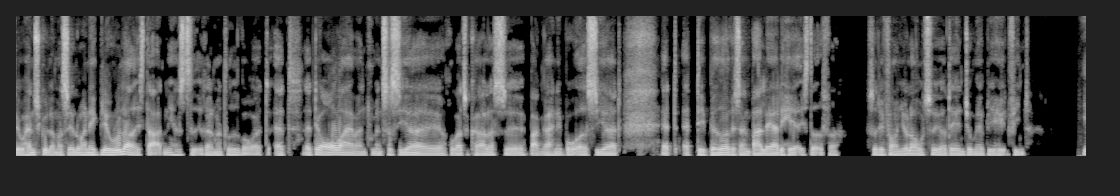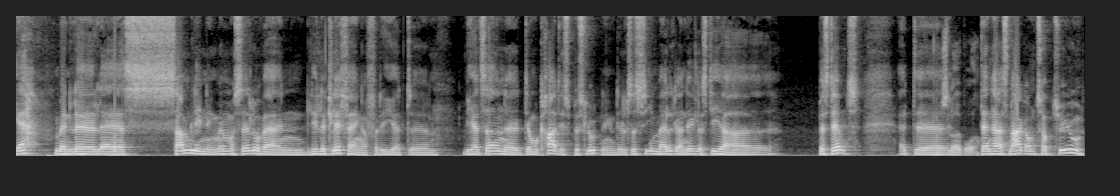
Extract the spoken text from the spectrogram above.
det er jo hans skyld, at Marcelo han ikke bliver udlejet i starten i hans tid i Real Madrid, hvor at, at, at det overvejer man, men så siger øh, Roberto Carlos, øh, banker han i bordet og siger, at, at, at det er bedre, hvis han bare lærer det her i stedet for. Så det får han jo lov til, og det endte jo med at blive helt fint. Ja, men lad, lad sammenligning med Marcelo være en lille cliffhanger, fordi at øh, vi har taget en øh, demokratisk beslutning. Det vil så sige, at Malte og Niklas, de har bestemt, at øh, den her snak om top 20,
